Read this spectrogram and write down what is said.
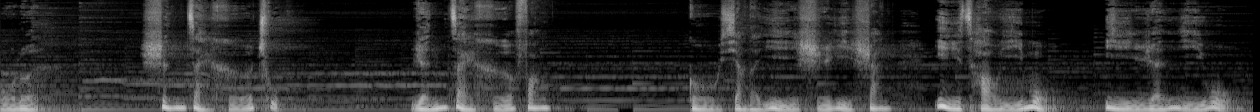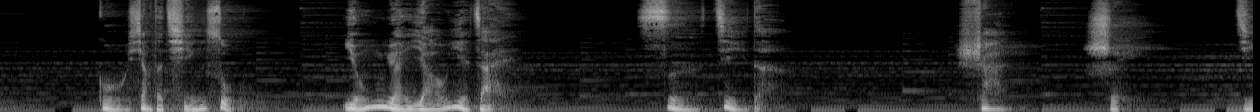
无论身在何处，人在何方，故乡的一石一山，一草一木，一人一物，故乡的情愫，永远摇曳在四季的山。水间。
